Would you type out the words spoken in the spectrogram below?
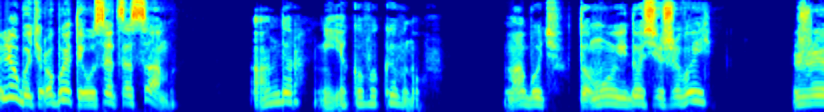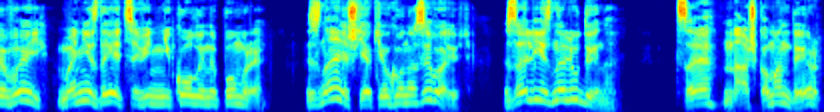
любить робити усе це сам. Андер ніяково кивнув. Мабуть, тому і досі живий? Живий, мені здається, він ніколи не помре. Знаєш, як його називають? Залізна людина. Це наш командир.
